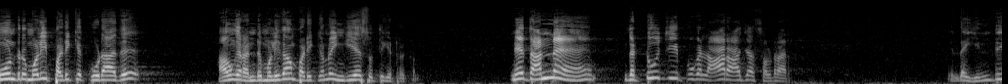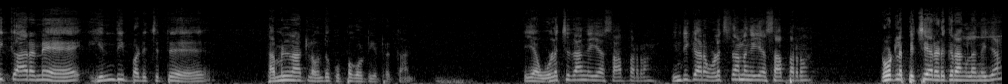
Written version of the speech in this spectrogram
மூன்று மொழி படிக்க கூடாது. அவங்க ரெண்டு மொழி தான் படிக்கணும் இங்கேயே சுத்திக்கிட்டு இருக்கணும். நேற்று அண்ணன் இந்த டூ ஜி புகழ் ஆ ராஜா சொல்றார். இந்த ஹிந்திக்காரனே ஹிந்தி படிச்சுட்டு தமிழ்நாட்டில் வந்து குப்பை கொட்டிட்டு இருக்கான். ஐயா உழைச்சுதாங்க ஐயா சாப்பிட்றான் இந்திக்காரன் உழைச்சுதானங்க ஐயா சாப்பிட்றான் ரோட்ல பிச்சையார் எடுக்கிறாங்களாங்க ஐயா?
